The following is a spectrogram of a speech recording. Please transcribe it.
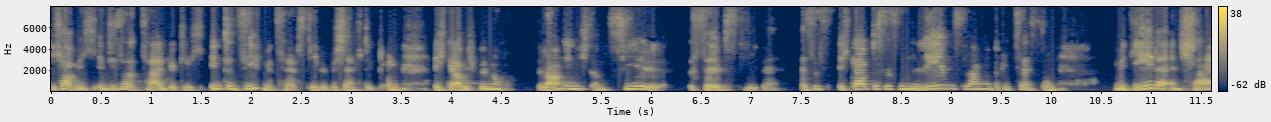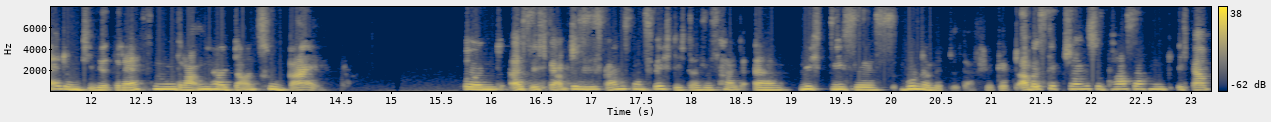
ich habe mich in dieser Zeit wirklich intensiv mit Selbstliebe beschäftigt und ich glaube, ich bin noch lange nicht am Ziel Selbstliebe es ist, ich glaube, das ist ein lebenslanger Prozess und mit jeder Entscheidung, die wir treffen, tragen wir halt dazu bei. Und also ich glaube, das ist ganz, ganz wichtig, dass es halt äh, nicht dieses Wundermittel dafür gibt. Aber es gibt schon so ein paar Sachen, ich glaube,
